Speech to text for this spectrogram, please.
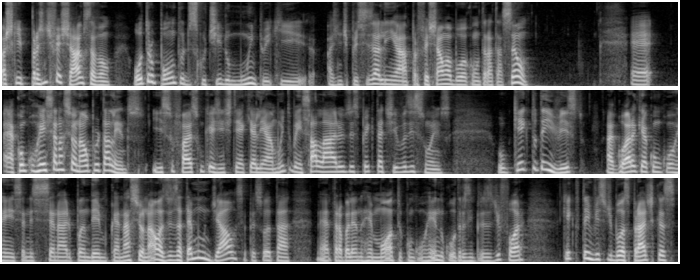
Acho que pra gente fechar, Gustavão, Outro ponto discutido muito e que a gente precisa alinhar para fechar uma boa contratação é, é, a concorrência nacional por talentos. Isso faz com que a gente tenha que alinhar muito bem salários, expectativas e sonhos. O que que tu tem visto agora que a concorrência nesse cenário pandêmico é nacional, às vezes até mundial, se a pessoa está né, trabalhando remoto, concorrendo com outras empresas de fora, o que que tu tem visto de boas práticas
